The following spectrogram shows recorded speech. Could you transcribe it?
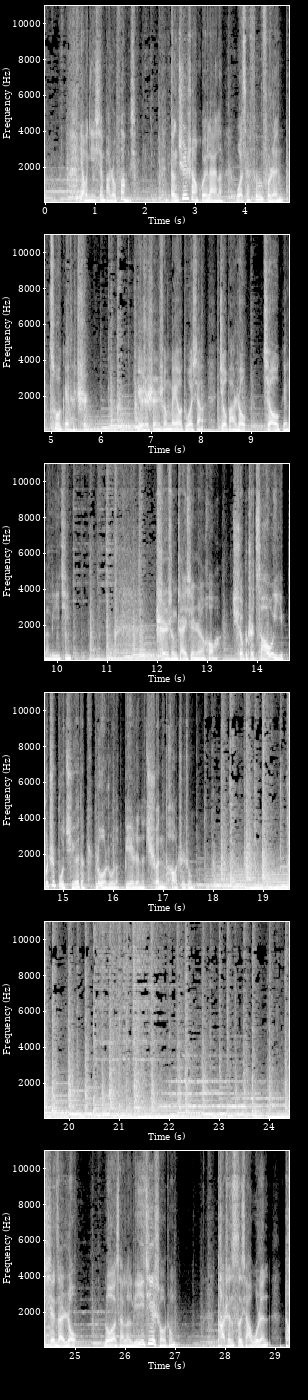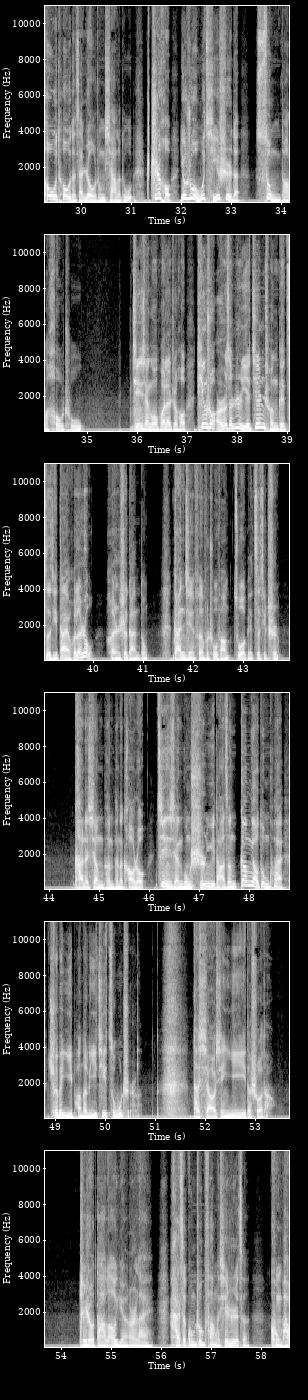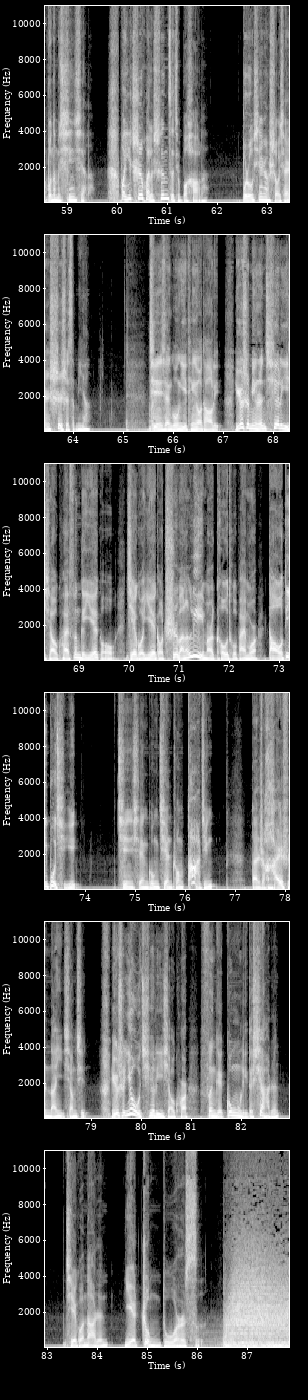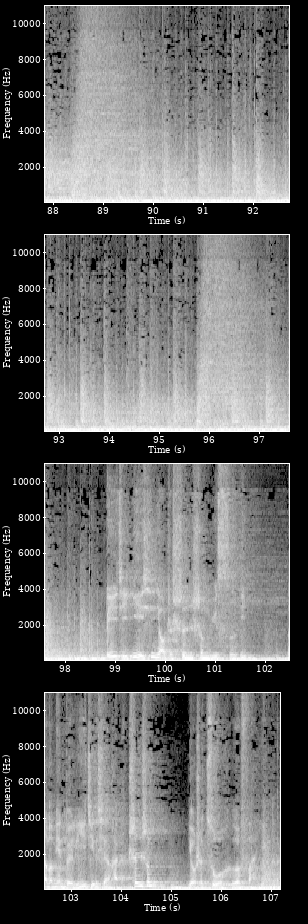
要不你先把肉放下，等君上回来了，我再吩咐人做给他吃。”于是申生没有多想，就把肉交给了骊姬。申生宅心仁厚啊。却不知早已不知不觉地落入了别人的圈套之中。现在肉落在了骊姬手中，他趁四下无人，偷偷地在肉中下了毒，之后又若无其事地送到了后厨。晋献公回来之后，听说儿子日夜兼程给自己带回了肉，很是感动。赶紧吩咐厨房做给自己吃。看着香喷喷的烤肉，晋献公食欲大增，刚要动筷，却被一旁的骊姬阻止了。他小心翼翼地说道：“这肉大老远而来，还在宫中放了些日子，恐怕不那么新鲜了。万一吃坏了身子就不好了。不如先让手下人试试，怎么样？”晋献公一听有道理，于是命人切了一小块分给野狗。结果野狗吃完了，立马口吐白沫，倒地不起。晋献公见状大惊，但是还是难以相信，于是又切了一小块分给宫里的下人，结果那人也中毒而死。骊姬一心要置申生于死地，那么面对骊姬的陷害，申生又是作何反应呢？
